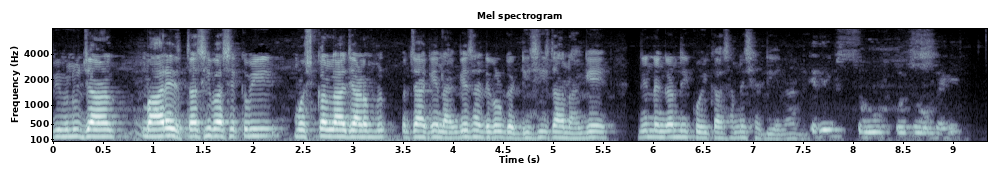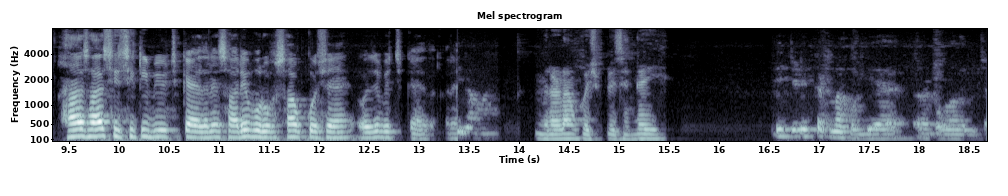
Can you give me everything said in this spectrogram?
ਵੀ ਮੈਨੂੰ ਜਾਨ ਮਾਰੇ ਦਿੱਤਾ ਸੀ ਬਸ ਇੱਕ ਵੀ ਮੁਸ਼ਕਲ ਨਾਲ ਜਾਨ ਬ- ਬਚਾ ਕੇ ਲੰਘੇ ਸਾਡੇ ਕੋਲ ਗੱਡੀ ਸੀ ਤਾਂ ਲੰਘੇ ਨਹੀਂ ਲੰਘਣ ਦੀ ਕੋਈ ਕਸਰ ਨਹੀਂ ਛੱਡੀ ਇਹਨਾਂ ਨੇ। ਇਹਦੇ ਵਿੱਚ ਸਬੂਤ ਕੋਈ ਪ੍ਰੂਫ ਹੈਗੇ? ਹਾਂ ਸਾਰੇ ਸੀਸੀਟੀਵੀ ਵਿੱਚ ਕੈਦ ਨੇ ਸਾਰੇ ਪ੍ਰੂਫ ਸਭ ਕੁਝ ਹੈ ਉਹਦੇ ਵਿੱਚ ਕੈਦ ਹੈ? ਮੇਰਾ ਨਾਮ ਖੁਸ਼ਪ੍ਰੀਤ ਸਿੰਘ ਹੈ ਜੀ। ਇਹ ਜਿਹੜੀ ਘਟਨਾ ਹੋਈ ਹੈ ਰਟੋਲਾ ਦੇ ਵਿੱਚ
